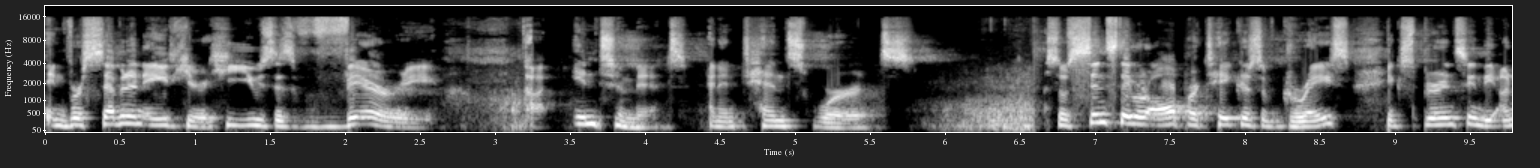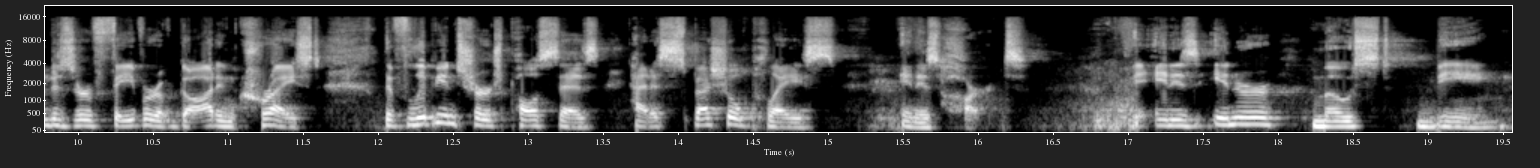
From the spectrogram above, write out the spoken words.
in verse 7 and 8 here, he uses very uh, intimate and intense words. So, since they were all partakers of grace, experiencing the undeserved favor of God in Christ, the Philippian church, Paul says, had a special place in his heart, in his innermost being.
